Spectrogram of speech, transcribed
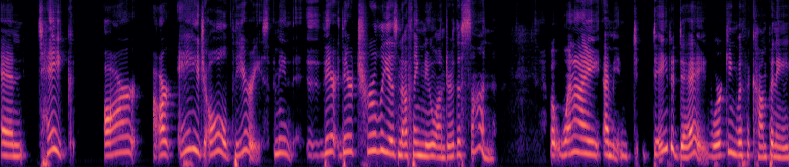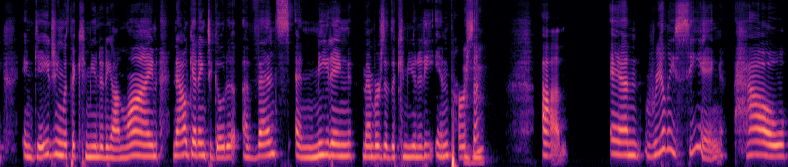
and take our our age old theories. I mean, there there truly is nothing new under the sun. But when I, I mean, day to day, working with a company, engaging with the community online, now getting to go to events and meeting members of the community in person, mm-hmm. um, and really seeing how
